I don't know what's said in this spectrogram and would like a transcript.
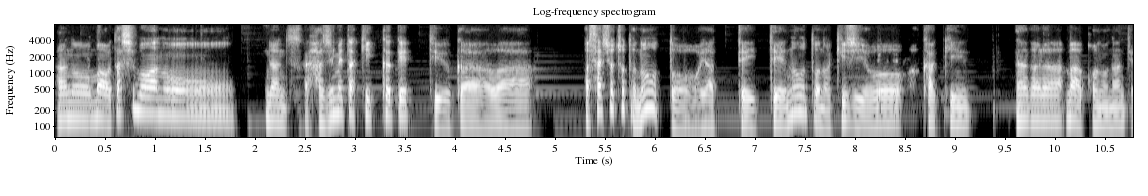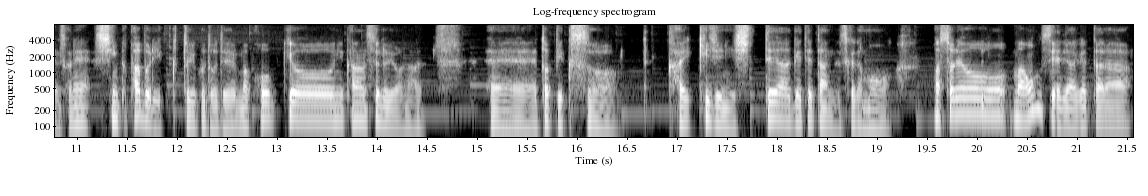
あの、まあ、私もあの、なん。ですか、始めたきっかけっていうかは、最初ちょっとノートをやっていて、ノートの記事を書きながら、まあ、この、なん。ていうん。ですかね、シンクパブリックということで、まあ、公共に関するような、えー、トピックスを記事にしてあげてたんですけども、まあ、それを、まあ、音声であげたら、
